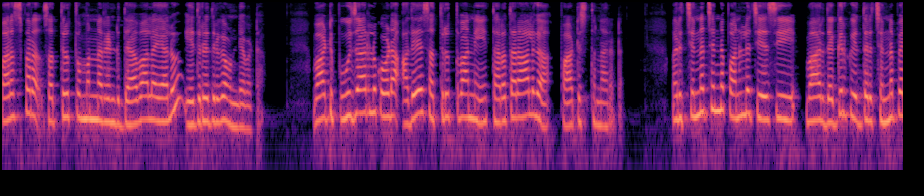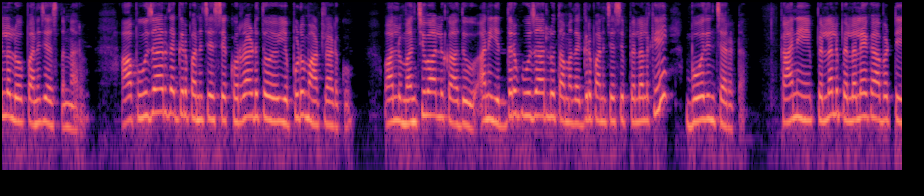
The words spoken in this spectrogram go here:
పరస్పర శత్రుత్వం ఉన్న రెండు దేవాలయాలు ఎదురెదురుగా ఉండేవట. వాటి పూజారులు కూడా అదే శత్రుత్వాన్ని తరతరాలుగా పాటిస్తున్నారట. మరి చిన్న చిన్న పనులు చేసి వారి దగ్గరకు ఇద్దరు చిన్నపిల్లలు పని చేస్తున్నారు. ఆ పూజారి దగ్గర పనిచేసే కుర్రాడితో ఎప్పుడూ మాట్లాడకు. వాళ్ళు మంచివాళ్ళు కాదు అని ఇద్దరు పూజారులు తమ దగ్గర పనిచేసే పిల్లలకి బోధించారట. కానీ పిల్లలు పిల్లలే కాబట్టి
